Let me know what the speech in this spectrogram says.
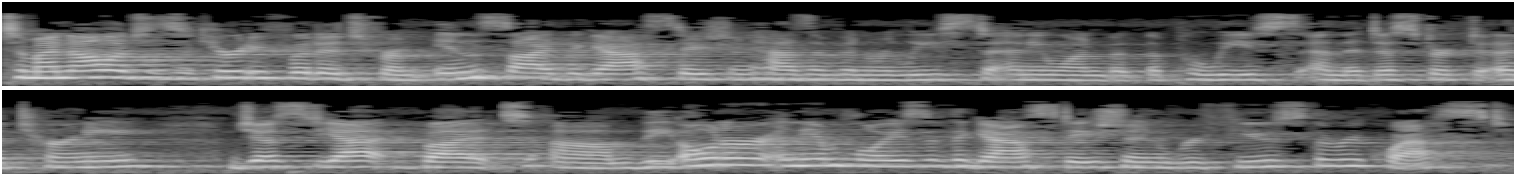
to my knowledge, the security footage from inside the gas station hasn't been released to anyone but the police and the district attorney just yet, but um, the owner and the employees of the gas station refused the request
